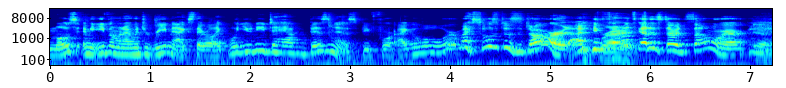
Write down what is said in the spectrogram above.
Most, I mean, even when I went to Remax, they were like, "Well, you need to have business before." I go, "Well, where am I supposed to start? I mean, Right. someone's got to start somewhere." yeah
